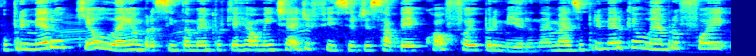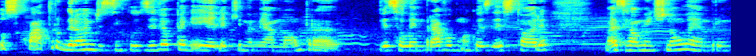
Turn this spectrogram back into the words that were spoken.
o primeiro que eu lembro, assim, também, porque realmente é difícil de saber qual foi o primeiro, né? Mas o primeiro que eu lembro foi Os Quatro Grandes. Inclusive, eu peguei ele aqui na minha mão pra ver se eu lembrava alguma coisa da história, mas realmente não lembro.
